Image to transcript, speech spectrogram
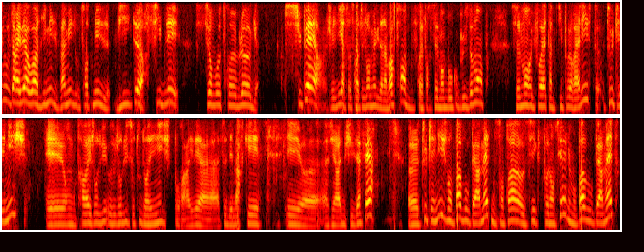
vous arrivez à avoir 10 000, 20 000 ou 30 000 visiteurs ciblés sur votre blog, super. Je vais dire, ce sera toujours mieux que d'en avoir 30. Vous ferez forcément beaucoup plus de ventes. Seulement, il faut être un petit peu réaliste. Toutes les niches, et on travaille aujourd'hui, surtout dans les niches pour arriver à se démarquer et euh, à générer du chiffre d'affaires. Euh, toutes les niches vont pas vous permettre, ne sont pas aussi exponentielles, ne vont pas vous permettre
